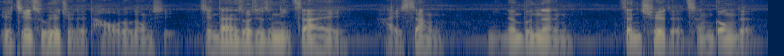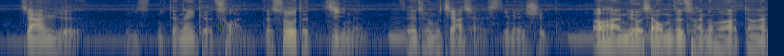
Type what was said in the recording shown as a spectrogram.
越接触越觉得好多东西。简单的说，就是你在海上，你能不能正确的、成功的驾驭的。你你的那个船的所有的技能，嗯、这些全部加起来，seamanship，包含你有像我们这船的话，当然，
